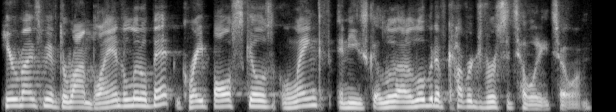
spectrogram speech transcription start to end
He reminds me of DaRon Bland a little bit. Great ball skills, length, and he's got a little bit of coverage versatility to him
